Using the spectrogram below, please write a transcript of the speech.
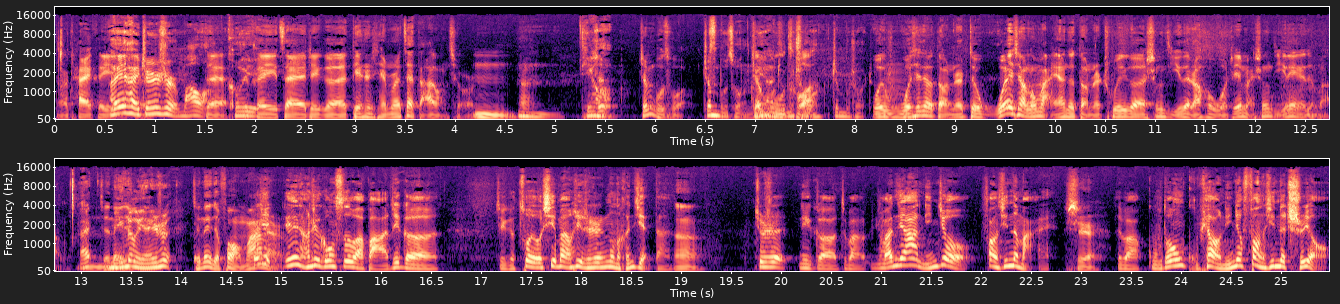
到时候他也可以，哎，还真是马网对，可以，可以在这个电视前面再打网球，嗯，嗯，挺好，真不错。真不错，真不错。真不错，真不错。我我现在就等着，对我也像龙马一样，就等着出一个升级的，然后我直接买升级那个就完了，哎，就名正言顺，就那就放我妈那儿了，任天堂这个公司吧，把这个这个做游戏卖游戏这事儿弄得很简单，嗯，就是那个对吧？玩家您就放心的买，是，对吧？股东股票您就放心的持有，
